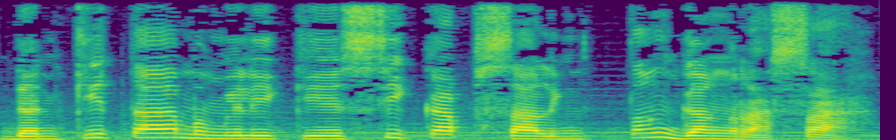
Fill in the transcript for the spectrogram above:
Dan kita memiliki sikap saling tenggang rasa.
